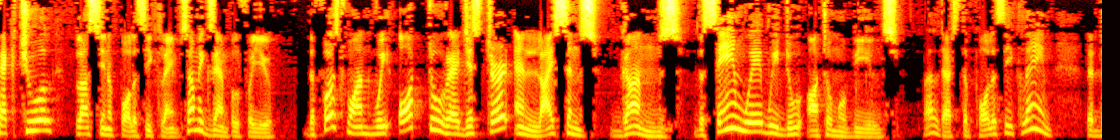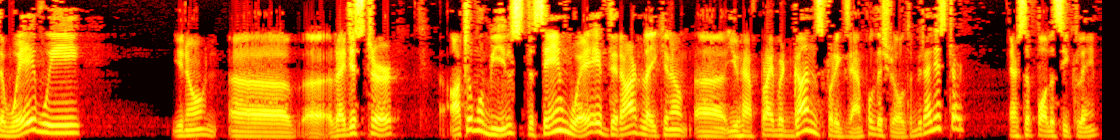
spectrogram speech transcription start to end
factual plus, you know, policy claims. Some example for you. The first one, we ought to register and license guns the same way we do automobiles. Well, that's the policy claim, that the way we, you know, uh, uh, register automobiles the same way, if there aren't like, you know, uh, you have private guns, for example, they should also be registered. That's the policy claim.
